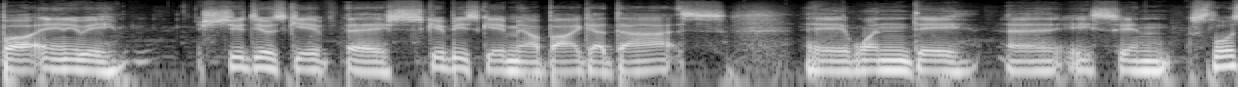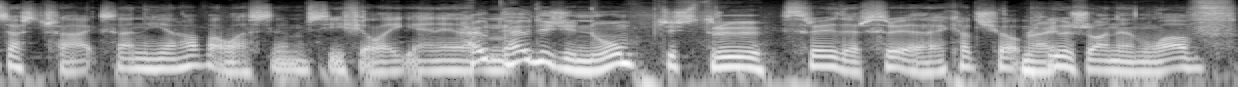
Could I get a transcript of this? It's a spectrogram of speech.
But anyway, Studios gave uh, Scooby's gave me a bag of DATs uh, one day. Uh, he's saying, "There's loads of tracks in here. Have a listen. See if you like any of How, them." how did you know him? Just through. through the through the record shop. Right. He was running Love.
